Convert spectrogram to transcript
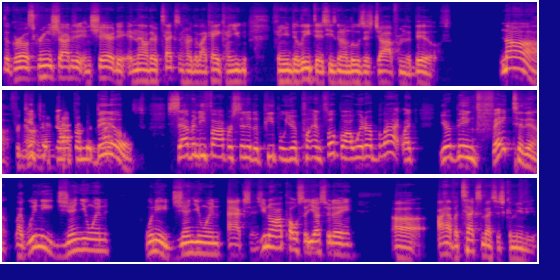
the girl screenshotted it and shared it, and now they're texting her. They're like, "Hey, can you can you delete this? He's going to lose his job from the Bills." Nah, forget no, your job from the Bills. 75% of the people you're playing football with are black. Like you're being fake to them. Like we need genuine, we need genuine actions. You know, I posted yesterday, uh, I have a text message community.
